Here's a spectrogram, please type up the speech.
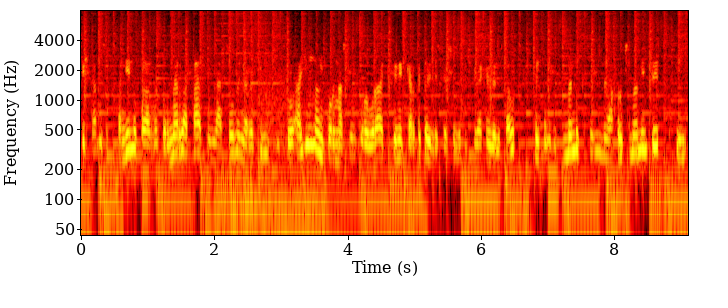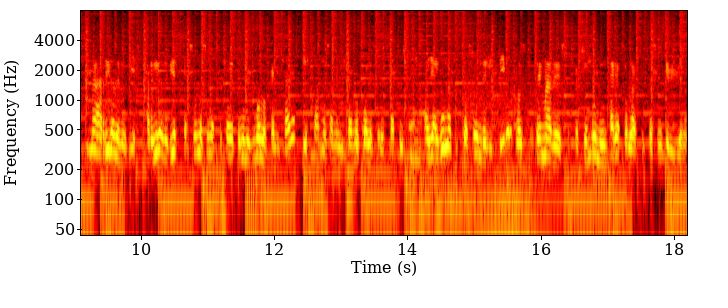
estamos expandiendo para retornar la paz en la zona, en la región. Hay una información corroborada que tiene carpeta de investigación de fiscalía del Estado, pero estamos estimando que son aproximadamente encima, arriba de los 10. Arriba de 10 personas son las que todavía tenemos localizadas y estamos analizando cuál es el estatus. ¿Hay alguna situación delictiva o es un tema de sustracción voluntaria por la situación que vivieron?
